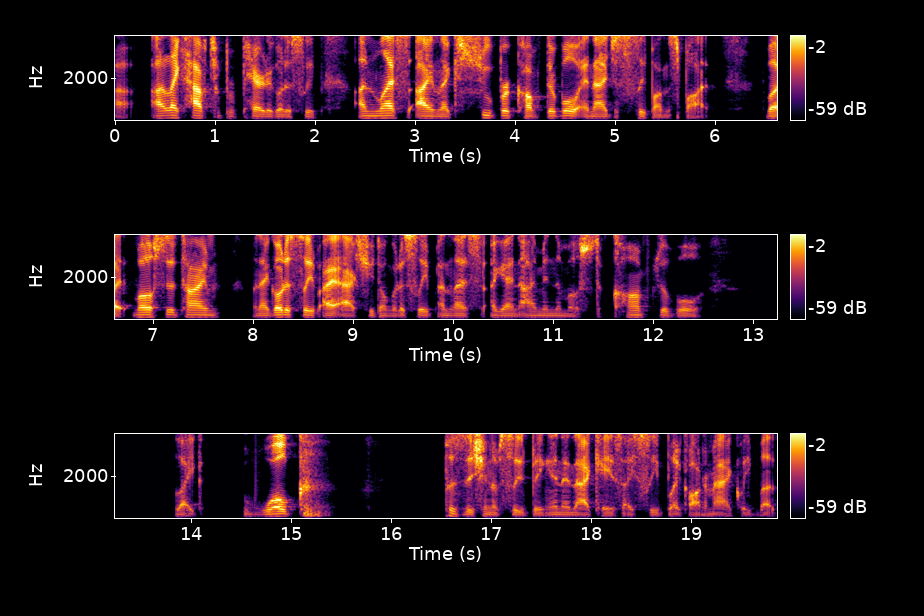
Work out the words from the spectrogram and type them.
uh, I like have to prepare to go to sleep unless I'm like super comfortable and I just sleep on the spot. But most of the time when I go to sleep, I actually don't go to sleep unless again I'm in the most comfortable like woke position of sleeping, and in that case, I sleep like automatically. But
